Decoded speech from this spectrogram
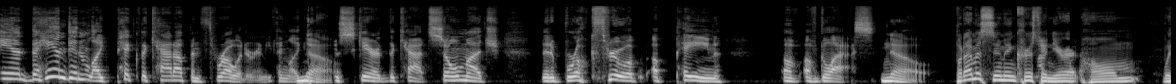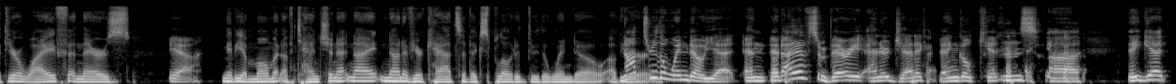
And the hand didn't like pick the cat up and throw it or anything like No. that. It just scared the cat so much that it broke through a, a pane of, of glass. No. But I'm assuming, Chris, when you're at home with your wife and there's Yeah. maybe a moment of tension at night, none of your cats have exploded through the window of Not your, through the window yet. And and I have some very energetic Bengal kittens. Uh, they get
